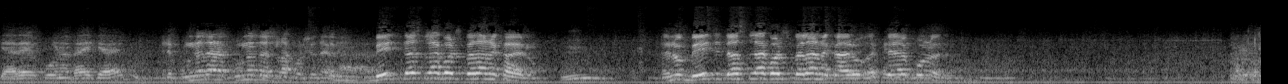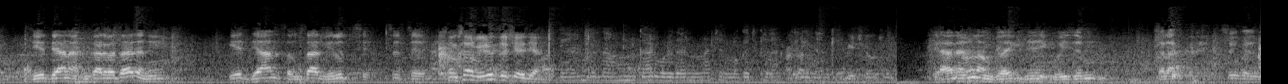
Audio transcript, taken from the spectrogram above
ક્યારે પૂર્ણ થાય કહેવાય એટલે પૂર્ણતા પૂર્ણ દસ લાખ વર્ષો થાય. બીજ દસ લાખ વર્ષ પહેલા નખાયેલું. એનું બે જ દસ લાખ વર્ષ પહેલા નખાયેલું અત્યારે પૂર્ણ જે ધ્યાન અહંકાર વધારે ને એ ધ્યાન સંસાર વિરુદ્ધ છે. શું છે? સંસાર વિરુદ્ધ છે ધ્યાન. ધ્યાન બધા અહંકાર વળગાડવાના છે મગજ ખરાબ કરી નાખે. ધ્યાન એનું નામ કહેવાય કે જે ઇગોઇઝમ કલાક કરે. શું કહ્યું?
